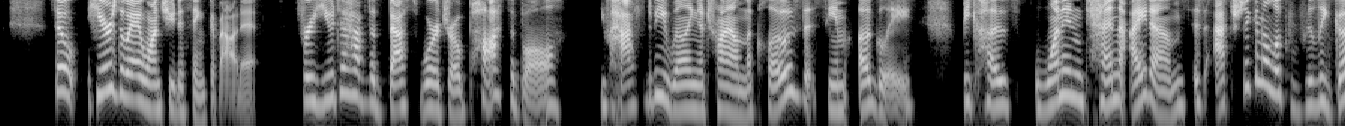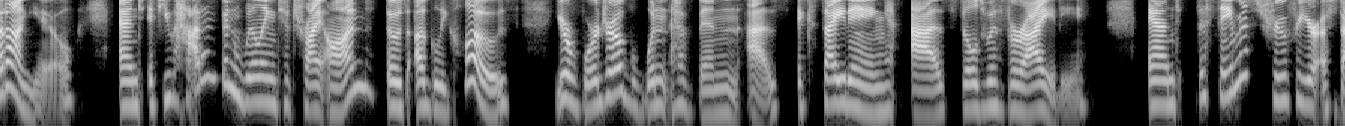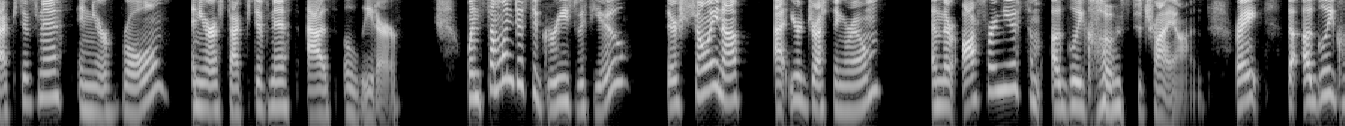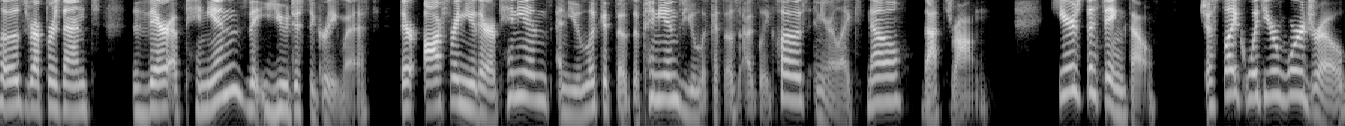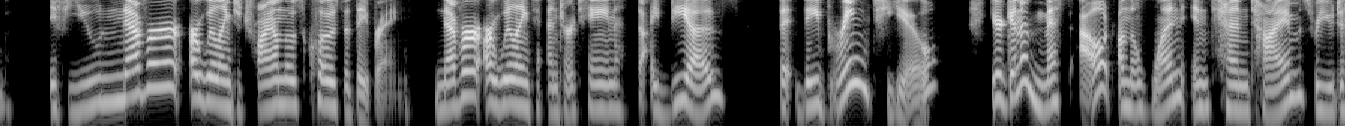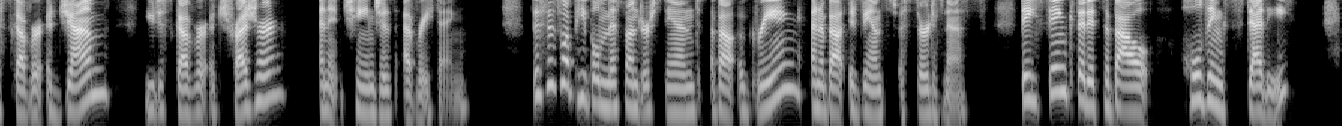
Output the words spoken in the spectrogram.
So here's the way I want you to think about it. For you to have the best wardrobe possible, you have to be willing to try on the clothes that seem ugly because one in 10 items is actually going to look really good on you. And if you hadn't been willing to try on those ugly clothes, your wardrobe wouldn't have been as exciting, as filled with variety. And the same is true for your effectiveness in your role and your effectiveness as a leader. When someone disagrees with you, they're showing up at your dressing room and they're offering you some ugly clothes to try on, right? The ugly clothes represent their opinions that you disagree with. They're offering you their opinions, and you look at those opinions, you look at those ugly clothes, and you're like, no, that's wrong. Here's the thing though just like with your wardrobe, if you never are willing to try on those clothes that they bring, never are willing to entertain the ideas that they bring to you, you're going to miss out on the one in 10 times where you discover a gem, you discover a treasure, and it changes everything. This is what people misunderstand about agreeing and about advanced assertiveness. They think that it's about holding steady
